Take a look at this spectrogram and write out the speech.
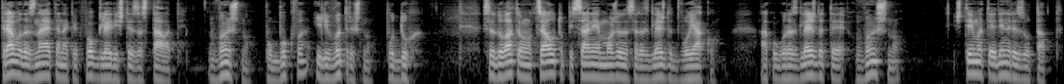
трябва да знаете на какво гледище заставате. Външно, по буква или вътрешно, по дух. Следователно, цялото писание може да се разглежда двояко. Ако го разглеждате външно, ще имате един резултат.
